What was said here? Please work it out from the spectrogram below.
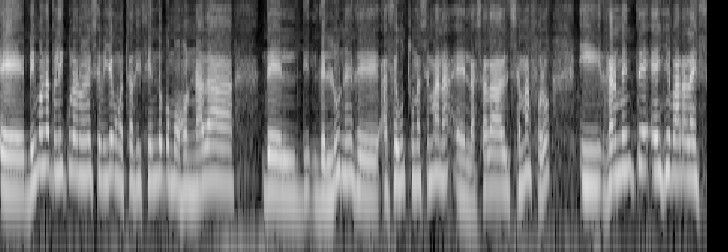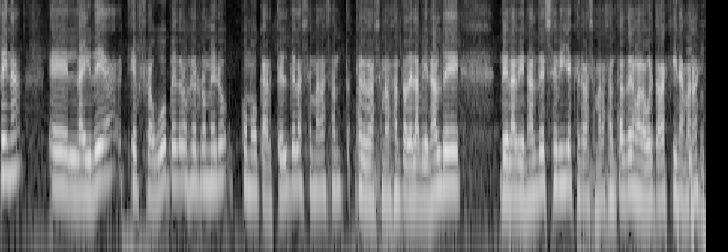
Eh, vimos la película Nueve Sevilla, como estás diciendo, como jornada del, del, lunes, de hace justo una semana, en la sala del semáforo, y realmente es llevar a la escena eh, la idea que fraguó Pedro G. Romero como cartel de la Semana Santa, perdón, la Semana Santa, de la Bienal de, de la Bienal de Sevilla, que de la Semana Santa tenemos la vuelta a la esquina, Manuel,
